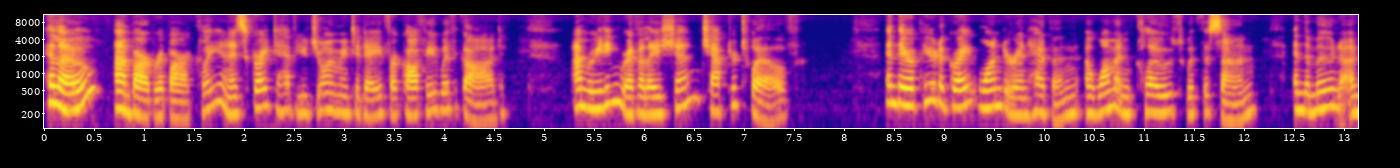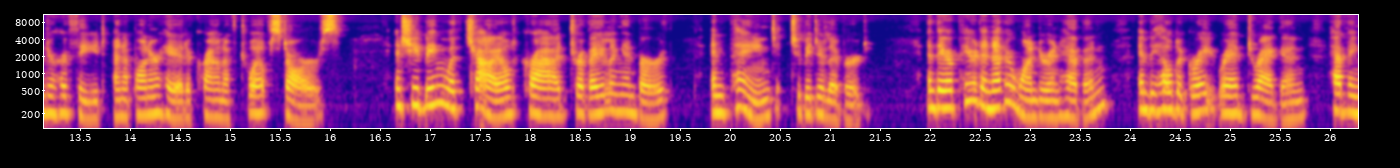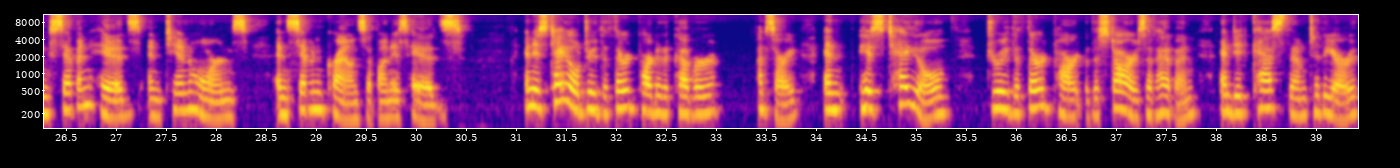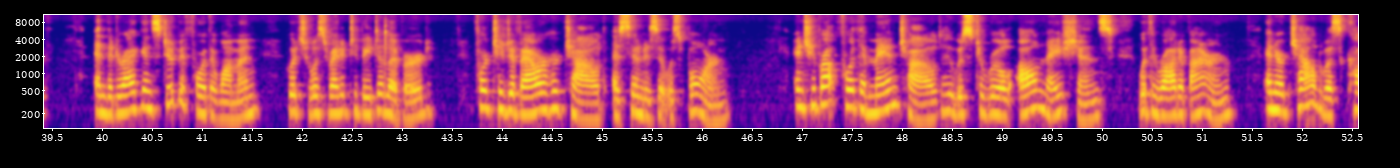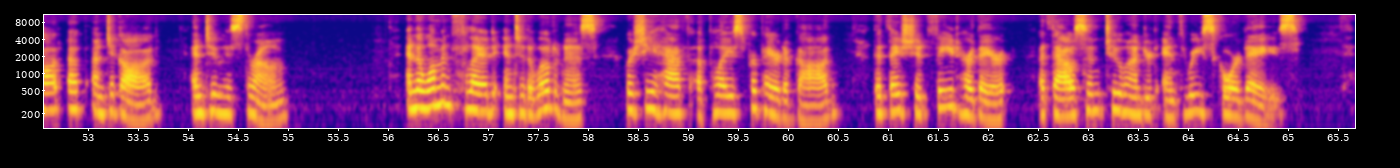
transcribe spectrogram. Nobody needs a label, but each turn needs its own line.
Hello, I'm Barbara Barkley, and it's great to have you join me today for Coffee with God. I'm reading Revelation chapter 12. And there appeared a great wonder in heaven a woman clothed with the sun, and the moon under her feet, and upon her head a crown of twelve stars. And she, being with child, cried, travailing in birth, and pained to be delivered. And there appeared another wonder in heaven, and behold, a great red dragon, having seven heads and ten horns and seven crowns upon his heads. And his tail drew the third part of the cover. I'm sorry. And his tail drew the third part of the stars of heaven and did cast them to the earth. And the dragon stood before the woman, which was ready to be delivered, for to devour her child as soon as it was born. And she brought forth a man child who was to rule all nations with a rod of iron, and her child was caught up unto God and to his throne. And the woman fled into the wilderness where she hath a place prepared of God, that they should feed her there a thousand two hundred and threescore days.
